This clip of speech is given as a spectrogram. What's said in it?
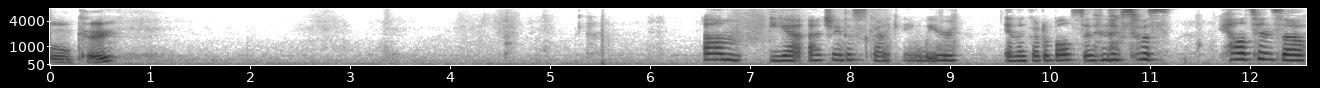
Okay. um, yeah, actually, this is kind of getting weird and uncomfortable sitting next to a skeleton, so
